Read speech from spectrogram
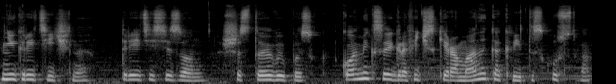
«Не критично». Третий сезон, шестой выпуск. Комиксы и графические романы как вид искусства.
